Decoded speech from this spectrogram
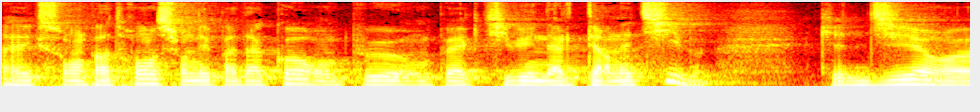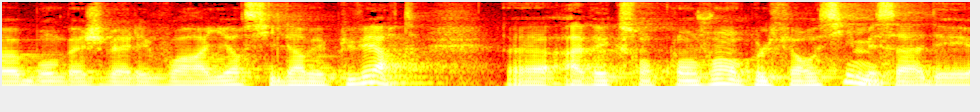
Avec son patron, si on n'est pas d'accord, on peut, on peut activer une alternative, qui est de dire, euh, bon, ben, je vais aller voir ailleurs si l'herbe est plus verte. Euh, avec son conjoint, on peut le faire aussi, mais ça a des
